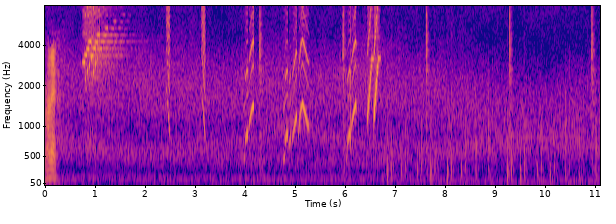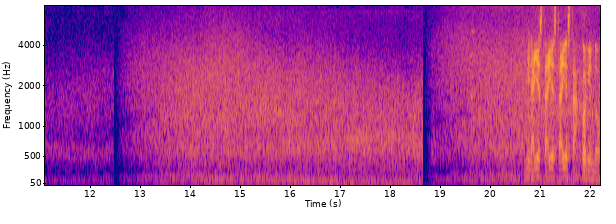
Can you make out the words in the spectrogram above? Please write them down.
A ver. Ahí está, ahí está, ahí está, corriendo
